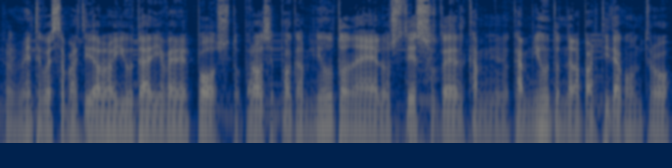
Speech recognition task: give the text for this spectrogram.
probabilmente questa partita lo aiuta a riavere il posto. Però se poi Cam Newton è lo stesso del Cam, Cam Newton della partita contro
